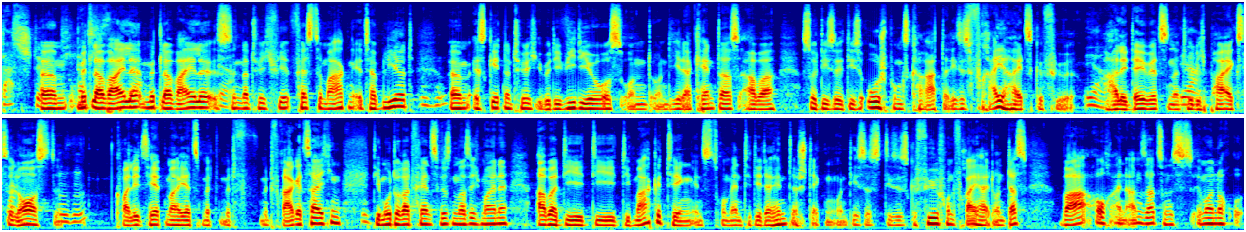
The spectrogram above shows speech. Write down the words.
das stimmt. Ähm, das mittlerweile, ist, ja. mittlerweile ja. sind natürlich viel feste Marken etabliert. Mhm. Ähm, es geht natürlich über die Videos und, und jeder kennt das, aber so diese, diese Ursprungscharakter, dieses Freiheitsgefühl. Ja. Harley Davidson natürlich par excellence. Mhm Qualität mal jetzt mit, mit, mit Fragezeichen. Die Motorradfans wissen, was ich meine. Aber die, die, die Marketinginstrumente, die dahinter stecken und dieses, dieses Gefühl von Freiheit. Und das war auch ein Ansatz und es ist immer noch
